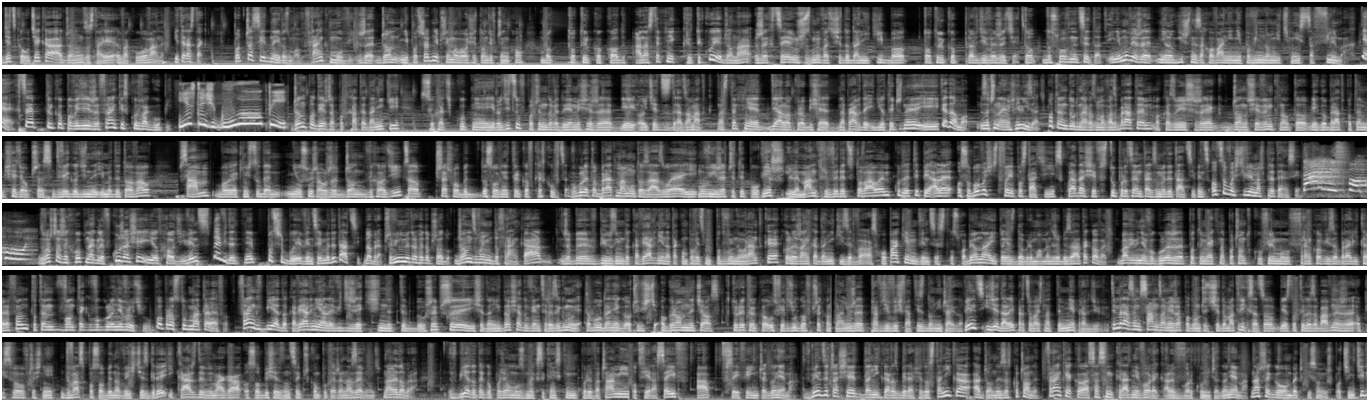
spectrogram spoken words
Dziecko ucieka, a John zostaje ewakuowany. I teraz tak, podczas jednej rozmowy Frank mówi, że John niepotrzebnie przejmował się tą dziewczynką, bo to tylko kod, a następnie krytykuje Johna, że chce już zmywać się do Daniki, bo to tylko prawdziwe życie. To dosłowny cytat. I nie mówię, że nielogiczne zachowanie nie powinno mieć miejsca w filmach. Nie, chcę tylko powiedzieć, że Frank jest kurwa głupi. Jesteś głupi! John podjeżdża pod chatę Daniki, słychać kłótnie jej rodziców, po czym dowiadujemy się, że jej ojciec zdradza matkę. Następnie dialog robi się naprawdę idiotyczny i wiadomo, zaczynają się lizać. Potem durna rozmowa z bratem, okazuje się, że jak John się wymknął, to jego brat potem siedział przez dwie godziny i medytował, sam, bo jakimś cudem nie usłyszał, że John wychodzi, co przeszłoby dosłownie tylko w kreskówce. W ogóle to brat ma mu to za złe i mówi rzeczy typu wiesz ile mantr wyrecytowałem? Kurde typie, ale osobowość twojej postaci składa się w 100% z medytacji, więc o co właściwie masz pretensje? Daj mi spokój! Spokój! Zwłaszcza, że chłop nagle wkurza się i odchodzi, więc ewidentnie potrzebuje więcej medytacji. Dobra, przewinijmy trochę do przodu. John dzwoni do Franka, żeby wbił z nim do kawiarni na taką powiedzmy podwójną randkę. Koleżanka Daniki zerwała z chłopakiem, więc jest osłabiona i to jest dobry moment, żeby zaatakować. Bawi mnie w ogóle, że po tym jak na początku filmu Frankowi zabrali telefon, to ten wątek w ogóle nie wrócił. Po prostu ma telefon. Frank wbija do kawiarni, ale widzi, że jakiś inny typ był szybszy i się do nich dosiadł, więc rezygnuje. To był dla niego oczywiście ogromny cios, który tylko utwierdził go w przekonaniu, że prawdziwy świat jest do niczego. Więc idzie dalej pracować nad tym nieprawdziwym. Tym razem sam zamierza podłączyć się do Matrixa, co jest o tyle zabawne, że opisywał wcześniej dwa sposoby na wyjście z gry i każdy wymaga osoby siedzącej przy komputerze na zewnątrz. No ale dobra, wbija do tego poziomu z meksykańskimi porywaczami, otwiera safe, a w sejfie niczego nie ma. W międzyczasie Danika rozbiera się do Stanika, a Johnny zaskoczony. Frank jako asasyn kradnie worek, ale w worku niczego nie ma. Nasze gołąbeczki są już po cimci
